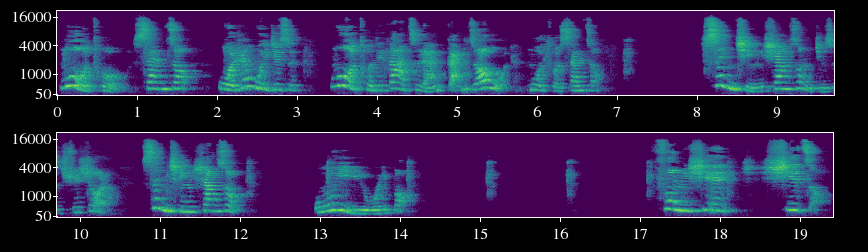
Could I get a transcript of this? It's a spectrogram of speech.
墨脱三招。”我认为就是墨脱的大自然感召我的墨脱三招。盛情相送就是学校了，盛情相送。无以为报，奉献洗澡，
